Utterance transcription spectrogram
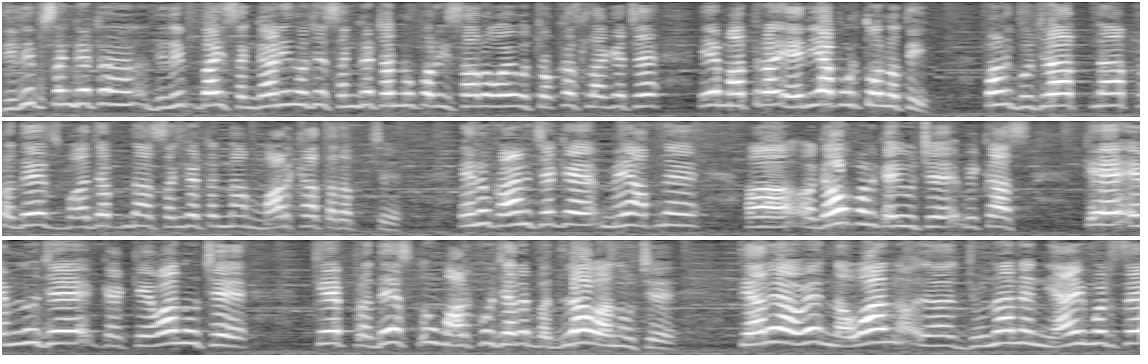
દિલીપ સંગઠન દિલીપભાઈ સંઘાણીનો જે સંગઠન ઉપર ઇશારો હોય એવો ચોક્કસ લાગે છે એ માત્ર એરિયા પૂરતો નથી પણ ગુજરાતના પ્રદેશ ભાજપના સંગઠનના માળખા તરફ છે. એનું કારણ છે કે મેં આપને અગાઉ પણ કહ્યું છે વિકાસ કે એમનું જે કહેવાનું છે કે પ્રદેશનું માળખું જ્યારે બદલાવાનું છે ત્યારે હવે નવા જૂનાને ન્યાય મળશે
